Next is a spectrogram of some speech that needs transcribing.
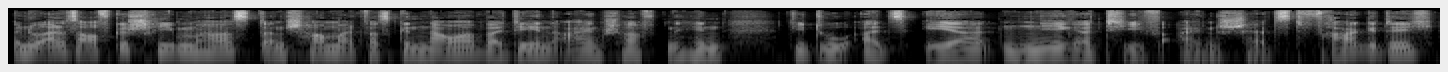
Wenn du alles aufgeschrieben hast, dann schau mal etwas genauer bei den Eigenschaften hin, die du als eher negativ einschätzt. Frage dich,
